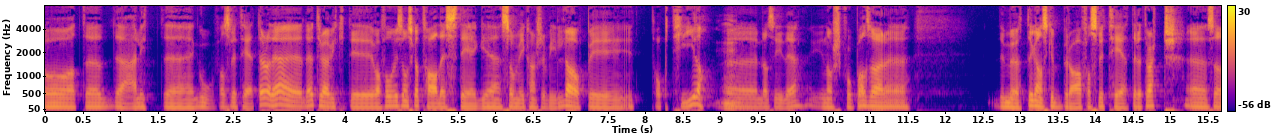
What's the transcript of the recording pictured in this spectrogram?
og at eh, det er litt eh, gode fasiliteter. Og det, det tror jeg er viktig, i hvert fall hvis man skal ta det steget som vi kanskje vil, da, opp i, topp ti, da. Mm. la oss si det. I norsk fotball så er det Du møter ganske bra fasiliteter etter hvert. Så,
